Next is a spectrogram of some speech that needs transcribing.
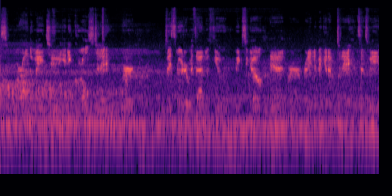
guys. We're on the way to Unique Corals today. We're placed an order with them a few weeks ago, and we're ready to pick it up today. Since we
